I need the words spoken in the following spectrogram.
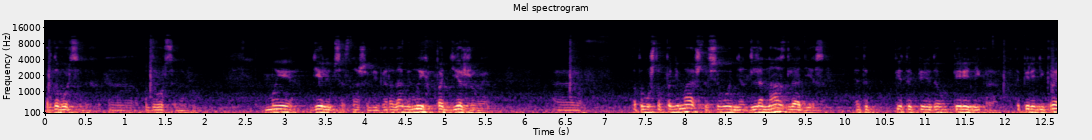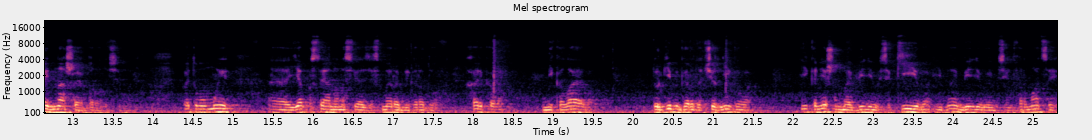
продовольственных, э, продовольственных групп. Мы делимся с нашими городами, мы их поддерживаем, э, потому что понимаю, что сегодня для нас, для Одессы, это, это передний край. Это передний край нашей обороны сегодня. Поэтому мы, э, я постоянно на связи с мэрами городов Харькова, Николаева, другими городами, Чернигова. И, конечно, мы обмениваемся Киева, и мы обмениваемся информацией,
